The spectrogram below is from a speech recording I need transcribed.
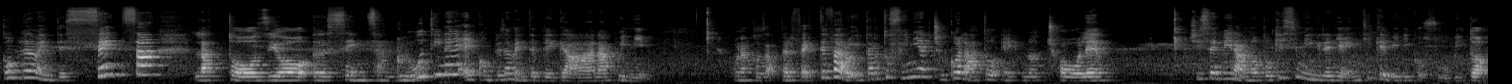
completamente senza lattosio, eh, senza glutine e completamente vegana quindi una cosa perfetta. Farò i tartufini al cioccolato e nocciole ci serviranno pochissimi ingredienti che vi dico subito.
